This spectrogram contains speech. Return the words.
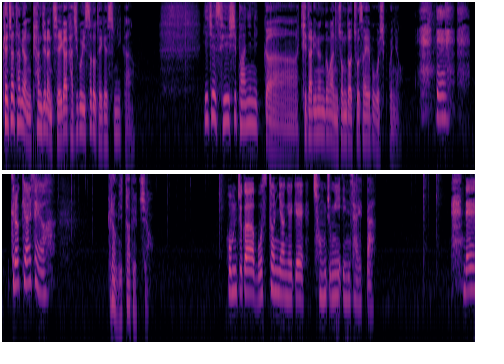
괜찮다면 편지는 제가 가지고 있어도 되겠습니까? 이제 3시 반이니까 기다리는 동안 좀 더 조사해보고 싶군요. 네, 그렇게 하세요. 그럼 이따 뵙죠. 홈즈가 모스턴 양에게 정중히 인사했다. 네,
